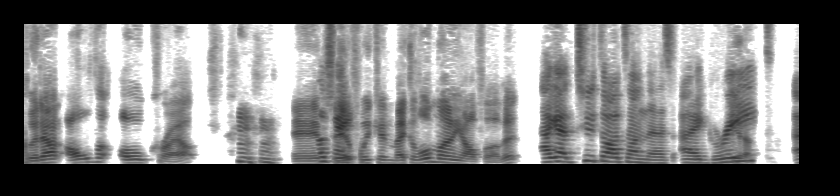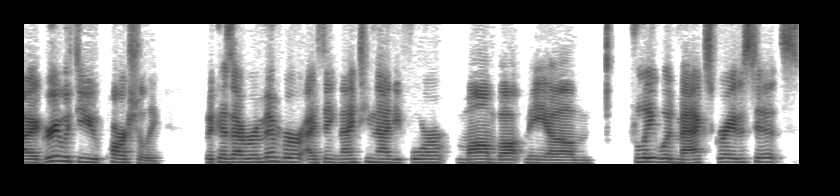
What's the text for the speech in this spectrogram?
put out all the old crap and see if we can make a little money off of it. I got two thoughts on this. I agree. I agree with you partially because I remember I think 1994 mom bought me um Fleetwood Mac's greatest hits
